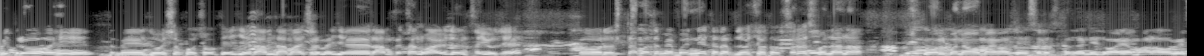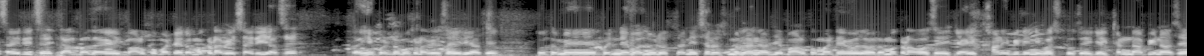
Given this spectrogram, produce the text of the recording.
મિત્રો, અહીં તમે જોઈ શકો છો કે જે રામધામ આશ્રમે જે રામકથાનું આયોજન થયું છે, તો રસ્તામાં તમે બંને તરફ જોશો તો સરસ મજાના સ્ટોલ બનાવવામાં આવ્યા છે. સરસ મજાની જો અહીંયા માળાઓ વેચાઈ રહી છે ત્યારબાદ અહીં બાળકો માટે રમકડા વેચાઈ રહ્યા છે, અહીં પણ રમકડા વેચાઈ રહ્યા છે. તો તમે બંને બાજુ રસ્તાની સરસ મજાના જે બાળકો માટે રમકડાઓ છે, ક્યાંય ખાણીપીણીની વસ્તુ છે, ક્યાંય ઠંડા પીણા છે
